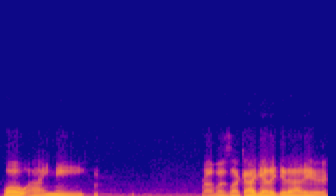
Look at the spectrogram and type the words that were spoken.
whoa I ni. Ranma's like, I gotta get out of here.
